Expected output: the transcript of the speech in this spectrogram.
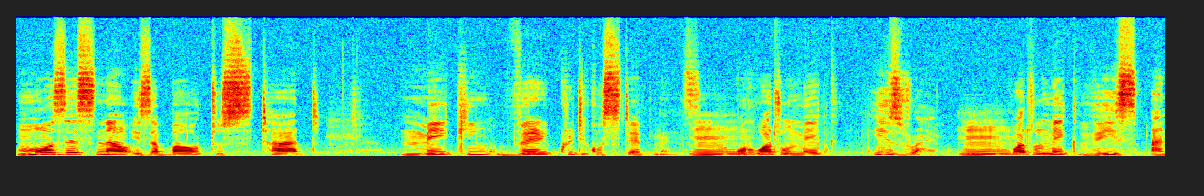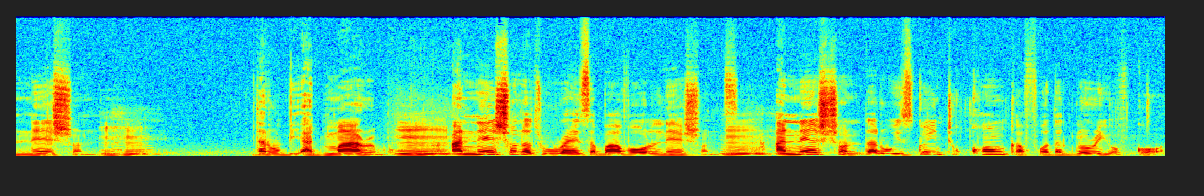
Moses now is about to start making very critical statements Mm. on what will make Israel, Mm. what will make this a nation that will be admirable, Mm. a nation that will rise above all nations, Mm. a nation that is going to conquer for the glory of God,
